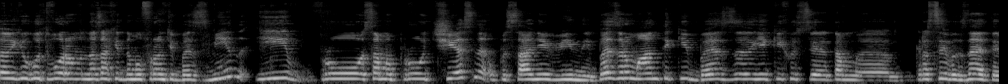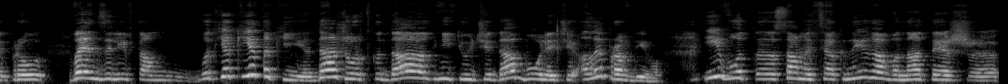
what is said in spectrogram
е, його твором на Західному фронті без змін, і про саме про чесне описання війни, без романтики, без е, якихось е, там е, красивих, знаєте, про вензелів там. От як є, так є. Да, жорстко, да, гнітюче, да, боляче, але правдиво. І от е, саме ця книга, вона теж е,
